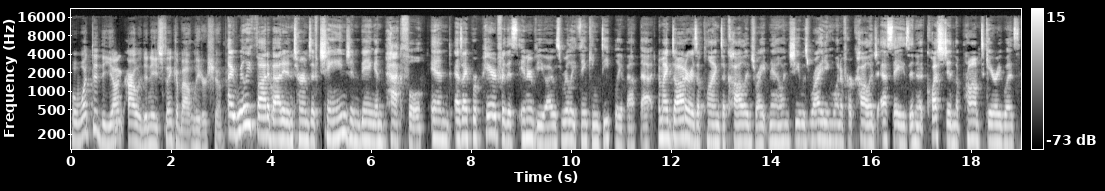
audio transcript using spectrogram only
Well, what did the young Carladenise think about leadership? I really thought about it in terms of change and being impactful. And as I prepared for this interview, I was really thinking deeply about that. My daughter is applying to college right now, and she was writing one of her college essays. And a question, the prompt, Gary, was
